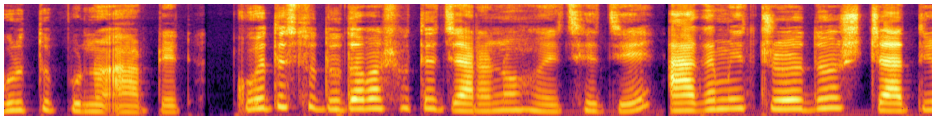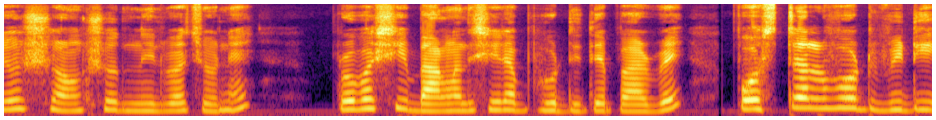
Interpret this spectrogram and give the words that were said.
গুরুত্বপূর্ণ আপডেট। কুয়েতস্থ দূতাবাস হতে জানানো হয়েছে যে, আগামী ত্রয়োদশ জাতীয় সংসদ নির্বাচনে প্রবাসী বাংলাদেশিরা ভোট দিতে পারবে পোস্টাল ভোট ভিডি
